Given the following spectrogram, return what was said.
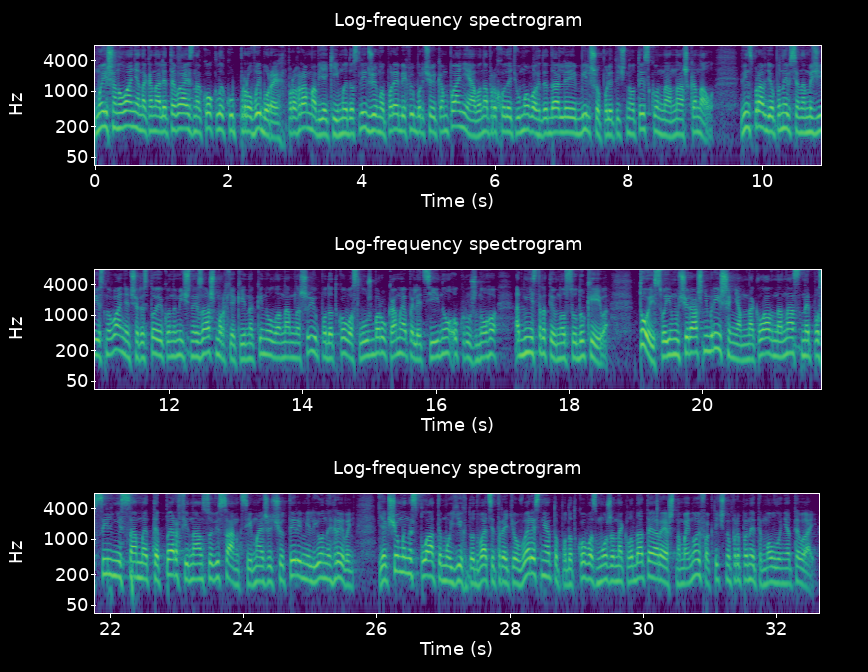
Мої шанування на каналі ТВА знак оклику про вибори. Програма, в якій ми досліджуємо перебіг виборчої кампанії. А вона проходить в умовах дедалі більшого політичного тиску на наш канал. Він справді опинився на межі існування через той економічний зашморг, який накинула нам на шию податкова служба руками апеляційного окружного адміністративного суду Києва. Той своїм вчорашнім рішенням наклав на нас непосильні саме тепер фінансові санкції майже 4 мільйони гривень. Якщо ми не сплатимо їх до 23 вересня, то податкова зможе накладати арешт на майно і фактично припинити мовлення ТВАЙ.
